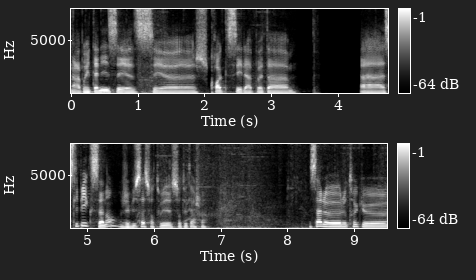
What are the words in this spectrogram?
Ah, Brittany, c'est. c'est, euh, je crois que c'est la pote à. à Sleepix, ça, non? J'ai vu ça sur, sur Twitter, je crois. C'est ça le, le truc. euh,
